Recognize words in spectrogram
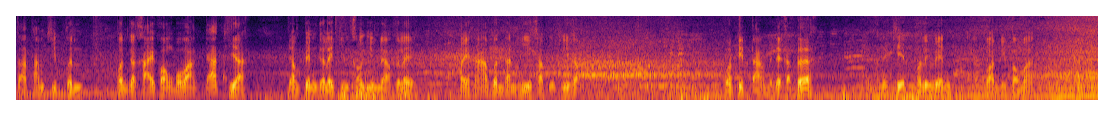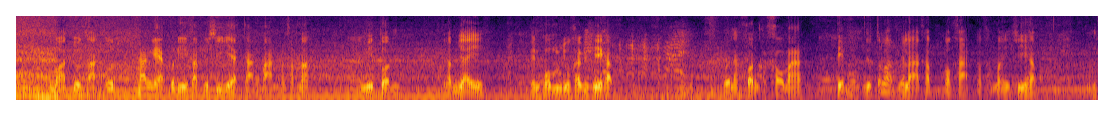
ถ้าทำคลิปเพิ่นเพิ่นก็ขายของบว่างจักเทียจำเป็นก็เลยกินเขาวอิ่มแล้วก็เลยไปหาเพิ่นทันทีครับอยู่ที่ครับกดติดตามไปเด้ครับเด้อในเขตบริเวณอ่าก่อนที่เขามาหอดอยู่ทางอยู่ทางแยกพอดีครับอยู่สี่แยกกลางบ้านนะครับเนาะมีต้นลำไยเป็นโฮมอยู่ครับอยู่ที่ครับ เปิดหาค้นกับเขามาเต็มอยู่ตลอดเวลาครับบ่ขาดนะครับว่าอีกที่ครับอืม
